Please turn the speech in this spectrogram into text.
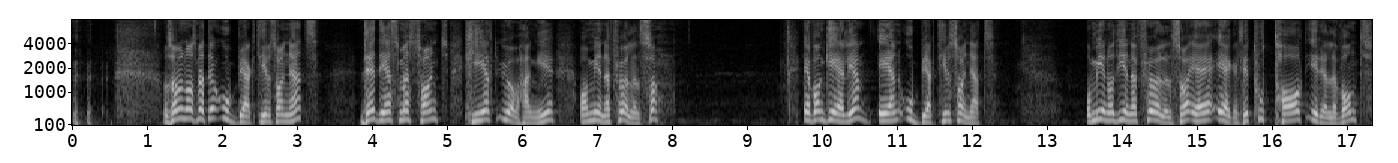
og Så har vi noe som heter objektiv sannhet. Det er det som er sant, helt uavhengig av mine følelser. Evangeliet er en objektiv sannhet. Og mine og dine følelser er egentlig totalt irrelevant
